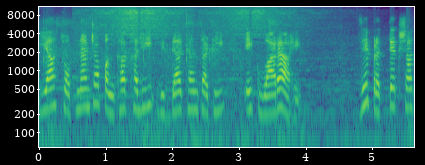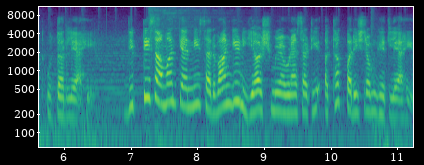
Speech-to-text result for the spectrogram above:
या स्वप्नांच्या पंखाखाली विद्यार्थ्यांसाठी एक वारा आहे जे प्रत्यक्षात उतरले आहे. दीप्ती सावंत यांनी सर्वांगीण यश मिळवण्यासाठी अथक परिश्रम घेतले आहेत.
